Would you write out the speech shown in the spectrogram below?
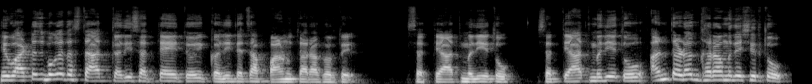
हे वाटच बघत असतात. कधी सत्या येतोय कधी त्याचा पाण उतारा करतोय. सत्य आतमध्ये येतो. सत्य आतमध्ये येतो आणि तडक घरामध्ये शिरतो.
